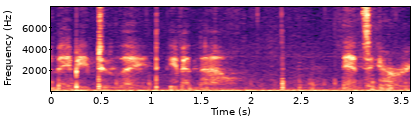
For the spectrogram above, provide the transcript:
I may be too late even now. Nancy hurried.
